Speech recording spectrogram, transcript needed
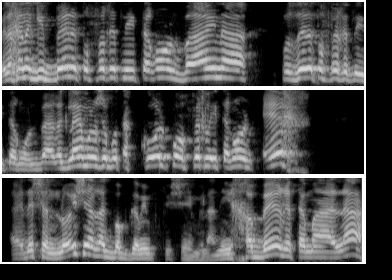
ולכן הגיבנת הופכת ליתרון, והעין הפוזלת הופכת ליתרון, והרגליים הלא שוות, הכל פה הופך ליתרון. איך? על ידי שאני לא אשאר רק בפגמים כפי שהם, אלא אני אחבר את המעלה,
